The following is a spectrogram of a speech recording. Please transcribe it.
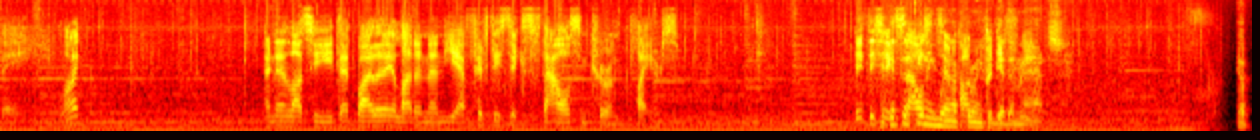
Daylight. And then let's see, Dead by Daylight, and then, yeah, 56,000 current players. I get the feeling we're not going to get a match. Yep.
